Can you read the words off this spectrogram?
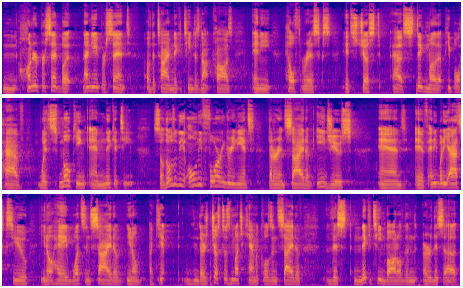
100%, but 98% of the time, nicotine does not cause any health risks. It's just a stigma that people have with smoking and nicotine. So, those are the only four ingredients that are inside of e juice. And if anybody asks you, you know, hey, what's inside of, you know, I can't, there's just as much chemicals inside of this nicotine bottle than or this uh,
